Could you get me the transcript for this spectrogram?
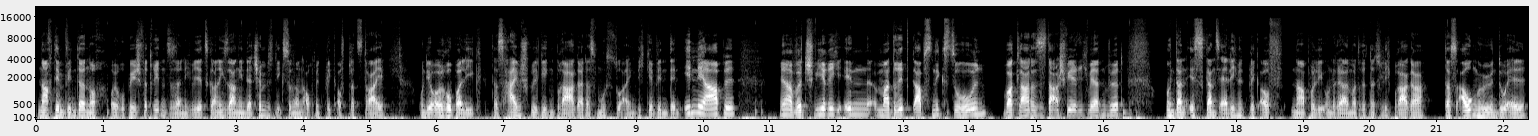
nach dem Winter noch europäisch vertreten zu sein. Ich will jetzt gar nicht sagen in der Champions League, sondern auch mit Blick auf Platz drei und die Europa League. Das Heimspiel gegen Braga, das musst du eigentlich gewinnen. Denn in Neapel, ja, wird schwierig. In Madrid gab's nichts zu holen. War klar, dass es da schwierig werden wird. Und dann ist ganz ehrlich mit Blick auf Napoli und Real Madrid natürlich Braga das Augenhöhenduell.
